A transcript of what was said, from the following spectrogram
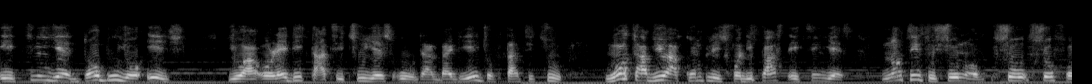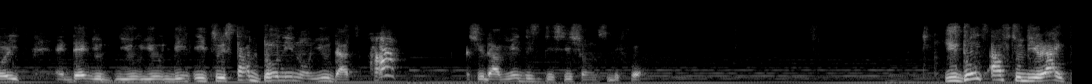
18 years, double your age, you are already 32 years old. And by the age of 32, what have you accomplished for the past 18 years? Nothing to show of show show for it. And then you you you it will start dawning on you that ah, I should have made these decisions before. You don't have to be right.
